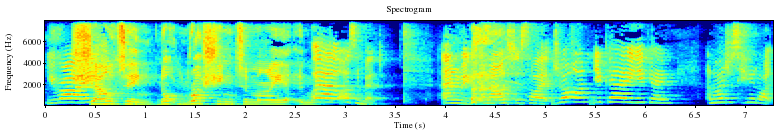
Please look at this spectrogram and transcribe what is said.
you're right? Shouting, not rushing to my. uh, Well, I was in bed. Anyway, and I was just like, Sean, you okay, you okay? And I just hear like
